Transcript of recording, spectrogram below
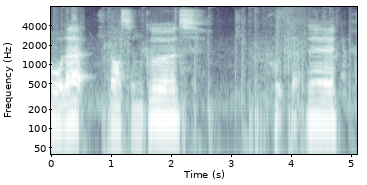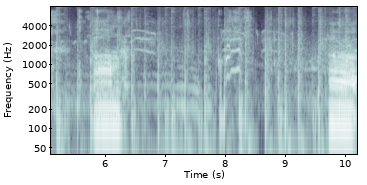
all that. Nice and good. Put that there. Um, uh,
